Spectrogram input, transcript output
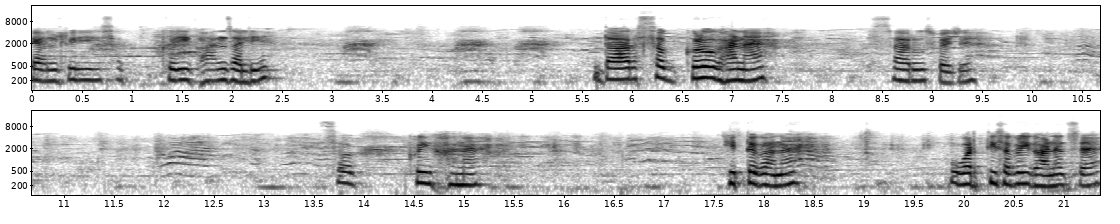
गॅलरी सगळी घाण झाली. आहे दार सगळं घाण आहे. सारूच पाहिजे. सगळी घाण आहे. हिथं घाण आहे. वरती सगळी घाणच आहे.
